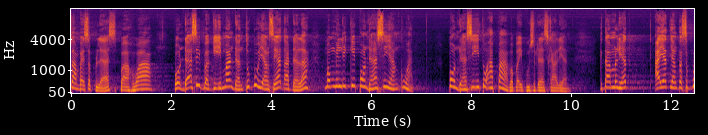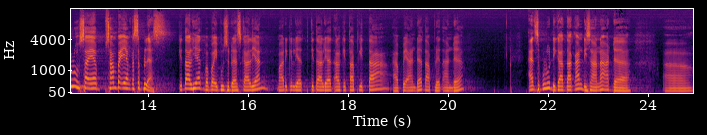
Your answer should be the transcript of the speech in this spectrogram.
sampai 11 bahwa pondasi bagi iman dan tubuh yang sehat adalah memiliki pondasi yang kuat. Pondasi itu apa Bapak Ibu Saudara sekalian? Kita melihat ayat yang ke-10 saya sampai yang ke-11. Kita lihat Bapak Ibu Saudara sekalian, mari kita lihat, kita lihat Alkitab kita, HP Anda, tablet Anda. Ayat 10 dikatakan di sana ada uh,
